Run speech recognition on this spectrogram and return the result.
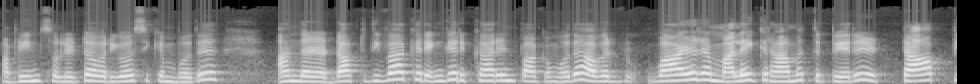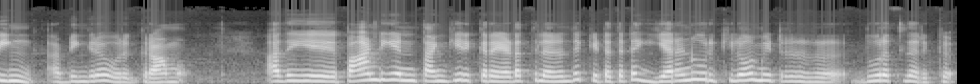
அப்படின்னு சொல்லிட்டு அவர் யோசிக்கும்போது அந்த டாக்டர் திவாகர் எங்கே இருக்காருன்னு பார்க்கும்போது அவர் வாழ்கிற மலை கிராமத்து பேர் டாப்பிங் அப்படிங்கிற ஒரு கிராமம். அது பாண்டியன் தங்கியிருக்கிற இடத்துலேருந்து கிட்டத்தட்ட இரநூறு கிலோமீட்டர் தூரத்தில் இருக்குது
